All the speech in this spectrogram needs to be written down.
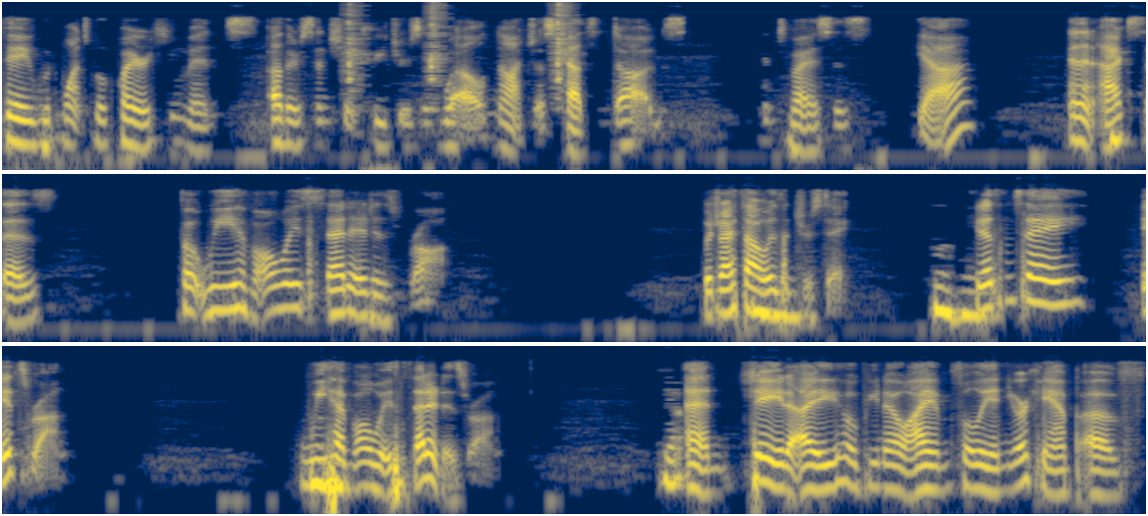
they would want to acquire humans, other sentient creatures as well, not just cats and dogs. And Tobias says, "Yeah," and then Ax says, "But we have always said it is wrong," which I thought was Mhm. interesting. Mhm. He doesn't say it's wrong. We have always said it is wrong. Yeah. And Jade, I hope you know I am fully in your camp of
